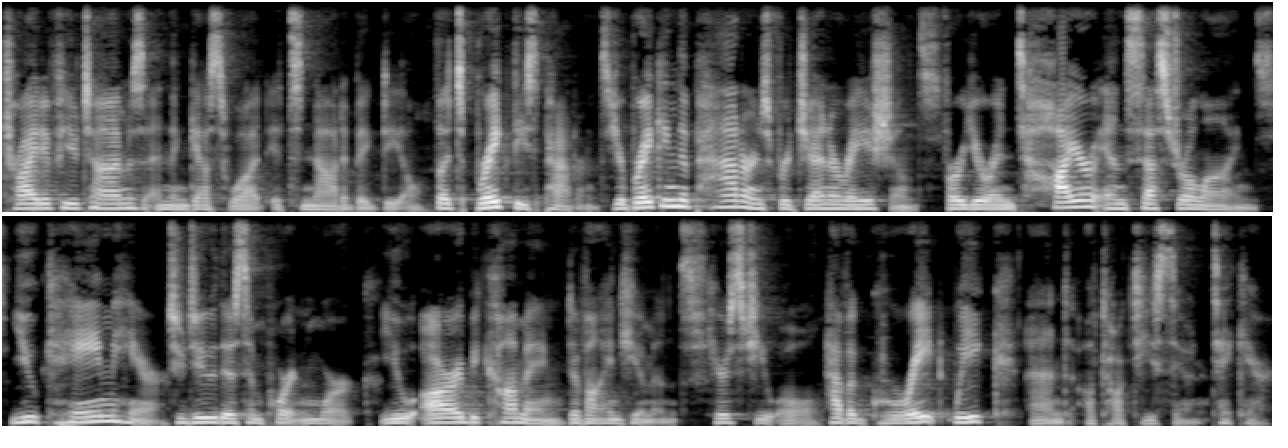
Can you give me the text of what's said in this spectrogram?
Tried a few times, and then guess what? It's not a big deal. Let's break these patterns. You're breaking the patterns for generations, for your entire ancestral lines. You came here to do this important work. You are becoming divine humans. Here's to you all. Have a great week, and I'll talk to you soon. Take care.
